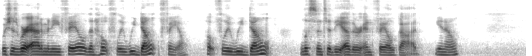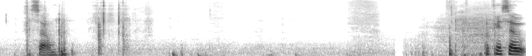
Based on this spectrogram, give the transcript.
Which is where Adam and Eve failed and hopefully we don't fail. Hopefully we don't listen to the other and fail God, you know? So, Okay, so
